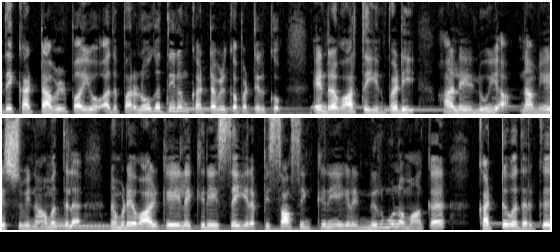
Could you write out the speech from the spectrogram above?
எதை கட்டவிழ்ப்பாயோ அது பரலோகத்திலும் கட்டவிழ்க்கப்பட்டிருக்கும் என்ற வார்த்தையின்படி ஹலே லூயா நாம் இயேசுவின் நாமத்தில் நம்முடைய வாழ்க்கையில கிரியை செய்கிற பிசாசின் கிரியைகளை நிர்மூலமாக்க கட்டுவதற்கு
